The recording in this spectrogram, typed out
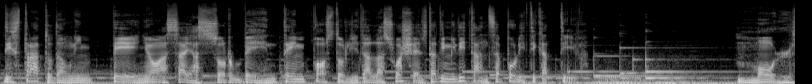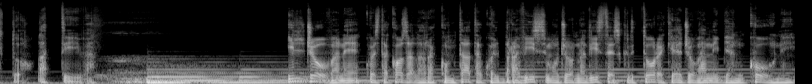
distratto da un impegno assai assorbente impostogli dalla sua scelta di militanza politica attiva. Molto attiva. Il giovane, questa cosa l'ha raccontata quel bravissimo giornalista e scrittore che è Giovanni Bianconi,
